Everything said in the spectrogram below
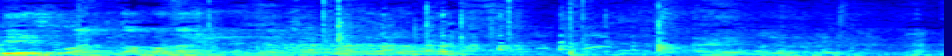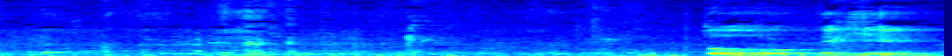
बेस तो अटका पड़ा है। तो देखिए,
